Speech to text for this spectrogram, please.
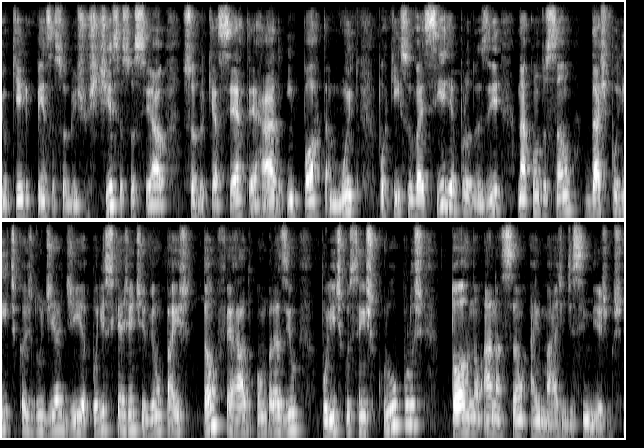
e o que ele pensa sobre justiça social, sobre o que é certo e errado, importa muito, porque isso vai se reproduzir na condução das políticas do dia a dia. Por isso que a gente vê um país tão ferrado como o Brasil. Políticos sem escrúpulos tornam a nação à imagem de si mesmos.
